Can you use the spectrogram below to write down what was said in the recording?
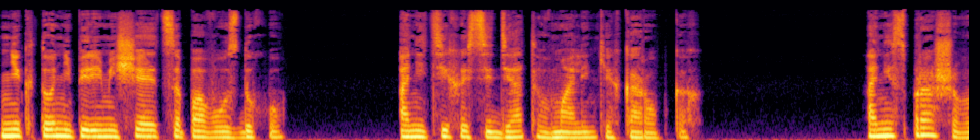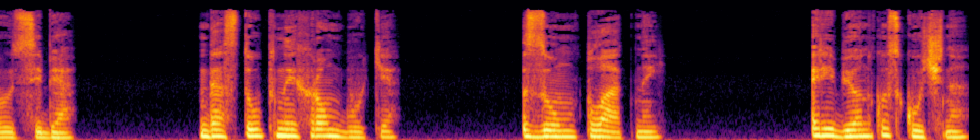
Никто не перемещается по воздуху. Они тихо сидят в маленьких коробках. Они спрашивают себя: доступные хромбуки. Зум платный. Ребенку скучно.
